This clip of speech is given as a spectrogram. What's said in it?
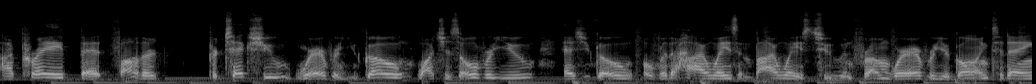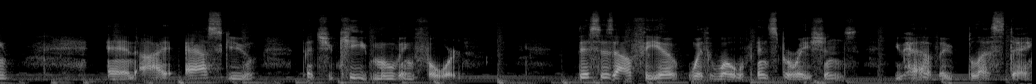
I pray that Father protects you wherever you go, watches over you as you go over the highways and byways to and from wherever you're going today. And I ask you that you keep moving forward. This is Althea with Wove Inspirations. You have a blessed day.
